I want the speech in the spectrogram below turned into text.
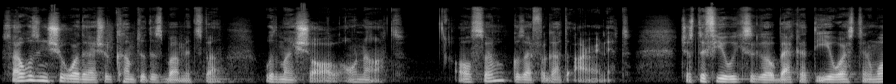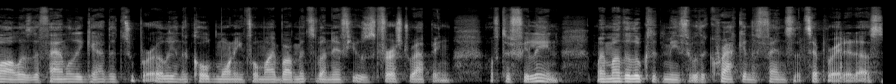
So I wasn't sure whether I should come to this bar mitzvah with my shawl or not. Also, because I forgot to iron it. Just a few weeks ago, back at the Western Wall, as the family gathered super early in the cold morning for my bar mitzvah nephew's first wrapping of tefillin, my mother looked at me through the crack in the fence that separated us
